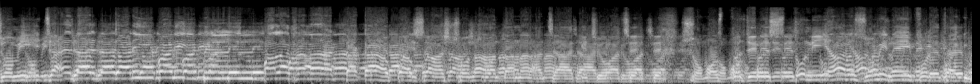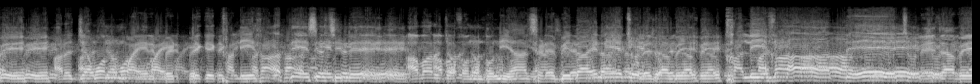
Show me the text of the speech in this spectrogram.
জমি জায়গা গাড়ি বাড়ি বিল্ডিং বালাখানা টাকা পয়সা সোনা দানা যা কিছু আছে সমস্ত জিনিস দুনিয়ার জমিনেই পড়ে থাকবে। আর যেমন মায়ের পেট থেকে খালি হাতে এসেছিলে আবার যখন দুনিয়া ছেড়ে বিদায় নিয়ে চলে যাবে খালি হাতে চলে যাবে।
